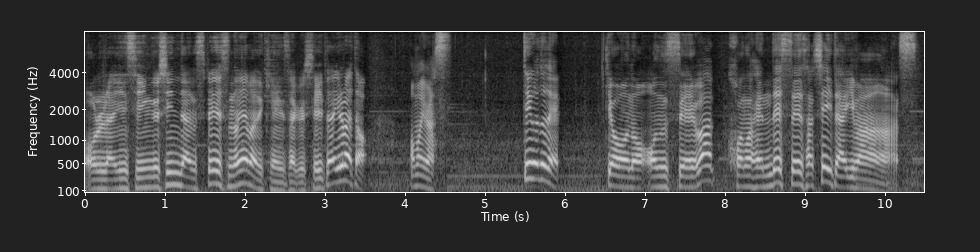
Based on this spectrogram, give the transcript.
オンラインスイング診断スペースの山で検索していただければと思います。ということで、今日の音声はこの辺で失礼させていただきます。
